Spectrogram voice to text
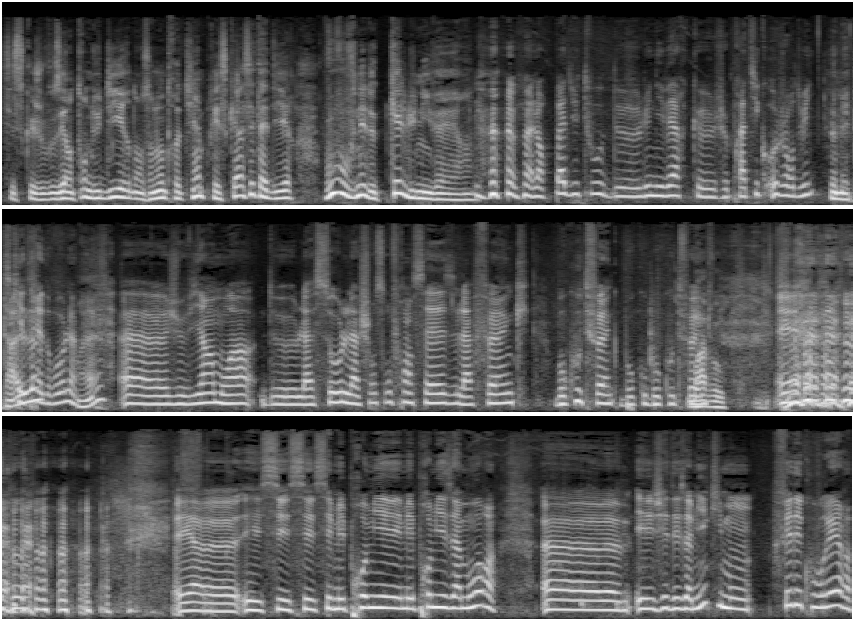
C'est ce que je vous ai entendu dire dans un entretien, Prisca. C'est-à-dire, vous, vous venez de quel univers? Alors pas du tout de l'univers que je pratique aujourd'hui. Le Ce métal. qui est très drôle. Ouais. Euh, je viens moi de la soul, la chanson française, la funk, beaucoup de funk, beaucoup beaucoup de funk. Bravo. Et, et, euh, et c'est- mes premiers mes premiers amours. Euh, et j'ai des amis qui m'ont fait découvrir,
